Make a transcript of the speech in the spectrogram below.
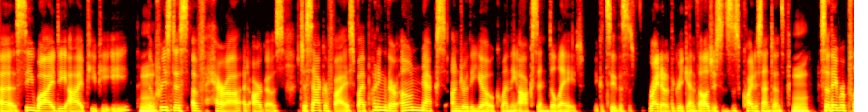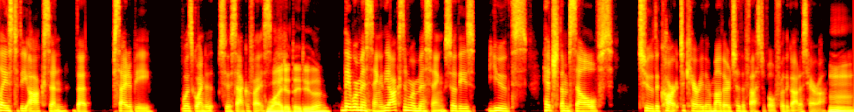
uh, C Y D I P P E, Hmm. the priestess of Hera at Argos, to sacrifice by putting their own necks under the yoke when the oxen delayed. You could see this is right out of the Greek anthology, so this is quite a sentence. Hmm. So they replaced the oxen that Cydippe was going to, to sacrifice. why did they do that They were missing. The oxen were missing. So these youths hitched themselves to the cart to carry their mother to the festival for the goddess Hera. hmm.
